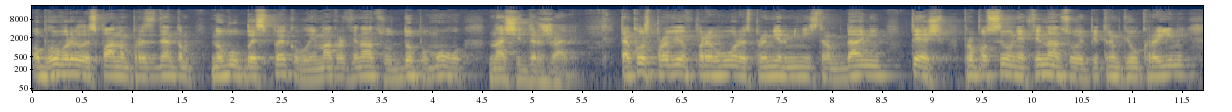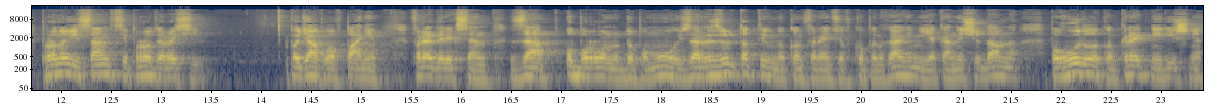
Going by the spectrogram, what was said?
обговорили з паном президентом нову безпекову і макрофінансову допомогу нашій державі. Також провів переговори з прем'єр-міністром Данії, теж про посилення фінансової підтримки України, про нові санкції проти Росії. Подякував пані Фредеріксен за оборонну допомогу і за результативну конференцію в Копенгагені, яка нещодавно погодила конкретні рішення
